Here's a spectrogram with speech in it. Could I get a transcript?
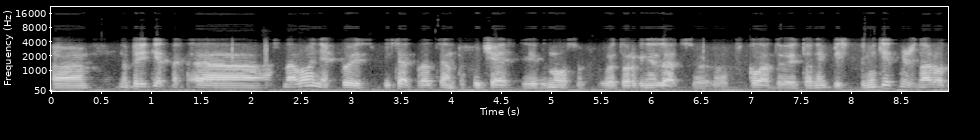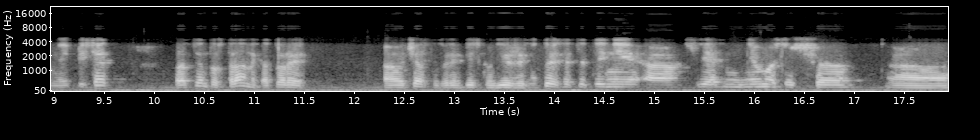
на паритетных основаниях, то есть 50% участия и взносов в эту организацию вкладывает Олимпийский комитет международный, и 50% страны, которые а, участвовать в олимпийском движении. То есть, если ты не, а, не вносишь а,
